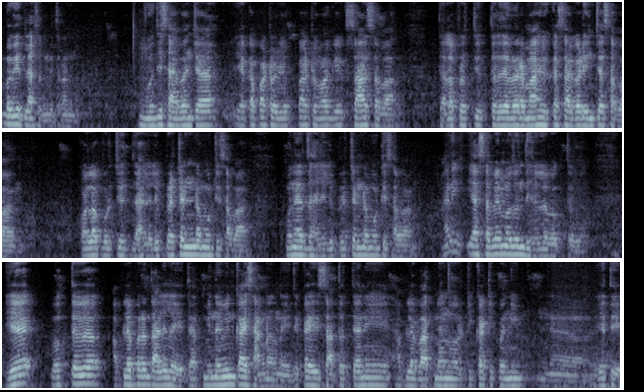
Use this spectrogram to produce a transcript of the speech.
बघितलं असेल मित्रांनो. मोदी साहेबांच्या एका पाठो पाठोमागे एक सहा सभा त्याला प्रत्युत्तर देणाऱ्या महाविकास आघाडींच्या सभा कोल्हापूरची झालेली प्रचंड मोठी सभा पुण्यात झालेली प्रचंड मोठी सभा आणि या सभेमधून दिलेलं वक्तव्य. हे वक्तव्य आपल्यापर्यंत आलेलं आहे. त्यात मी नवीन काय सांगणार नाही. जे काही सातत्याने आपल्या बातम्यांवर टीका टिप्पणी येते.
